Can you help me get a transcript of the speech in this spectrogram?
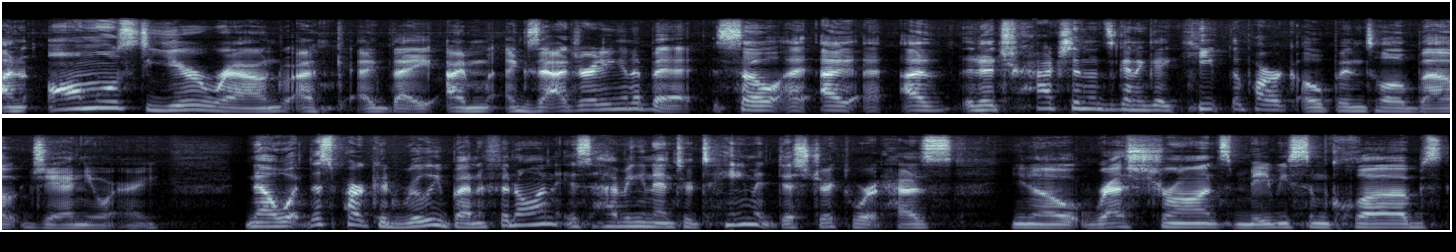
An almost year round, I, am exaggerating it a bit. So, I, I, an attraction that's going to keep the park open until about January. Now, what this park could really benefit on is having an entertainment district where it has, you know, restaurants, maybe some clubs.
